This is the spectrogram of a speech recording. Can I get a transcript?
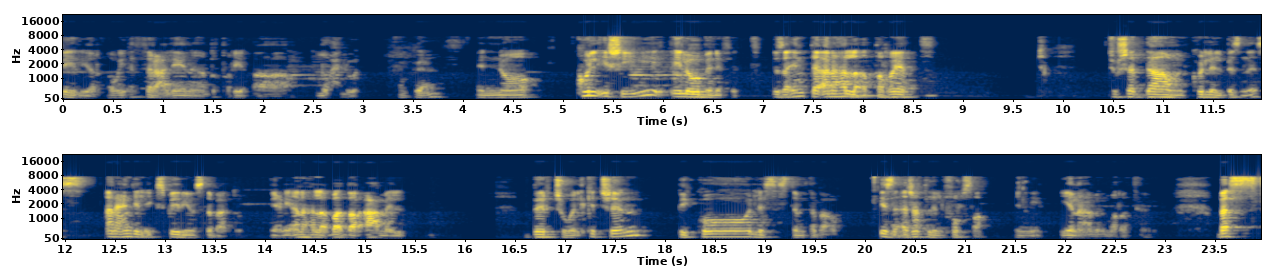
failure أو يأثر علينا بطريقة مو حلوة. أوكي. إنه كل شيء له benefit إذا أنت أنا هلأ اضطريت to shut down كل ال business أنا عندي ال experience تبعته. يعني أنا هلأ بقدر أعمل virtual kitchen بكل ال system تبعه. إذا أجت لي الفرصة إني ينعمل مرة ثانية بس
